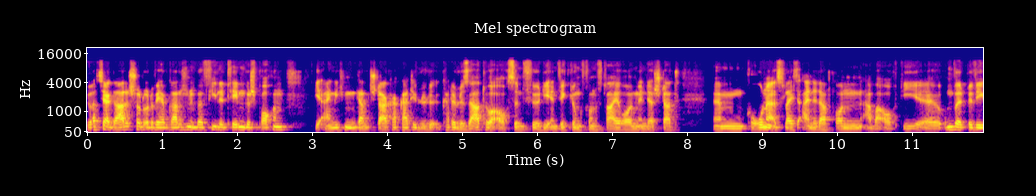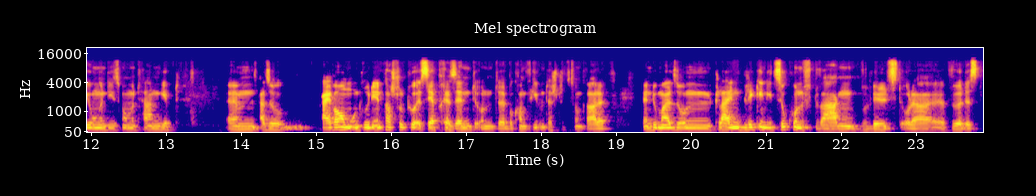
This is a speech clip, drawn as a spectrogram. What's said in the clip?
Du hast ja gerade schon, oder wir haben gerade schon über viele Themen gesprochen, die eigentlich ein ganz starker Katalysator auch sind für die Entwicklung von Freiräumen in der Stadt. Ähm, Corona ist vielleicht eine davon, aber auch die äh, Umweltbewegungen, die es momentan gibt. Ähm, also Freiraum und grüne Infrastruktur ist sehr präsent und äh, bekommt viel Unterstützung gerade. Wenn du mal so einen kleinen Blick in die Zukunft wagen willst oder äh, würdest,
